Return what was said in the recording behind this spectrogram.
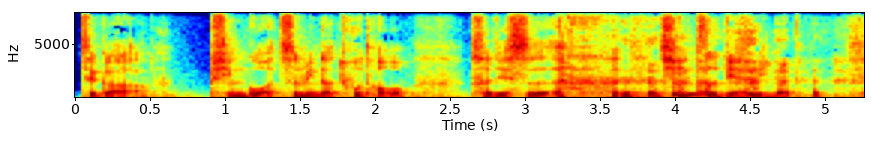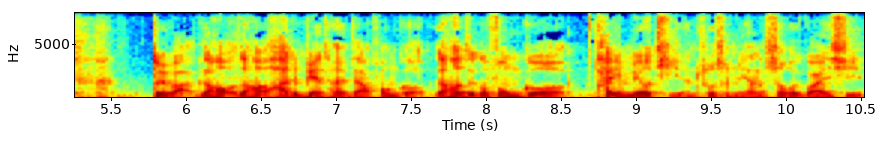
这个苹果知名的秃头设计师亲自点名，对吧？然后，然后他就变成了这样风格。然后这个风格，他也没有体现出什么样的社会关系。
